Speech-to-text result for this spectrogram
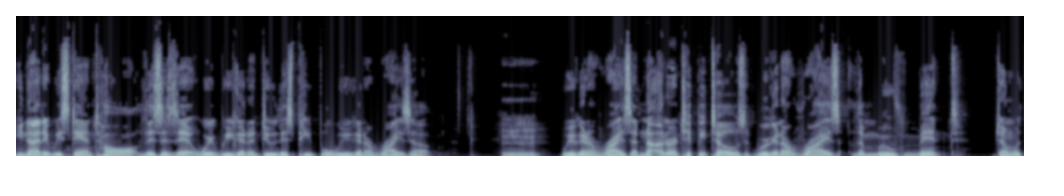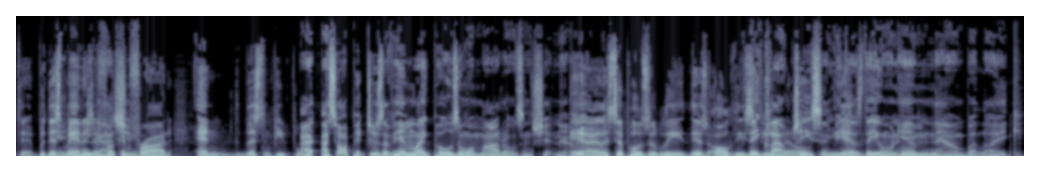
United, we stand tall. This is it. We're we're gonna do this, people. We're gonna rise up. Mm. We're gonna rise up, not on our tippy toes. We're gonna rise the movement. Done with it. But this And man is a fucking you. fraud. And listen, people. I, I saw pictures of him like posing with models and shit now. yeah, supposedly there's all these. they clout chasing Yeah. because they own him now, but like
